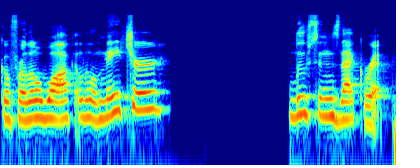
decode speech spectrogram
go for a little walk, a little nature loosens that grip.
